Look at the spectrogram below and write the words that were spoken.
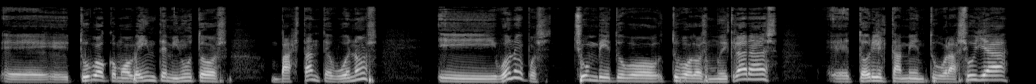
eh, tuvo como 20 minutos bastante buenos y bueno, pues Chumbi tuvo, tuvo dos muy claras, eh, Toril también tuvo la suya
